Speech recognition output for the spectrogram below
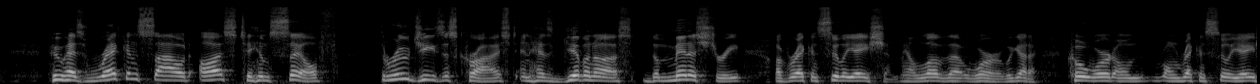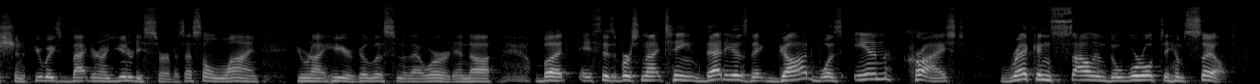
who has reconciled us to himself through Jesus Christ and has given us the ministry of reconciliation. Man, I love that word. We got a cool word on, on reconciliation a few weeks back during our unity service. That's online. If you're not here, go listen to that word. And uh, but it says verse 19, that is that God was in Christ reconciling the world to himself,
